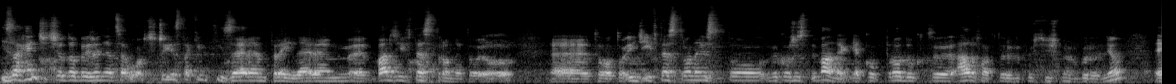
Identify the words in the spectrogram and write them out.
i zachęcić cię do obejrzenia całości. Czyli jest takim teaserem, trailerem, e, bardziej w tę stronę to, to, to idzie i w tę stronę jest to wykorzystywane. Jako produkt e, alfa, który wypuściliśmy w grudniu, e,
